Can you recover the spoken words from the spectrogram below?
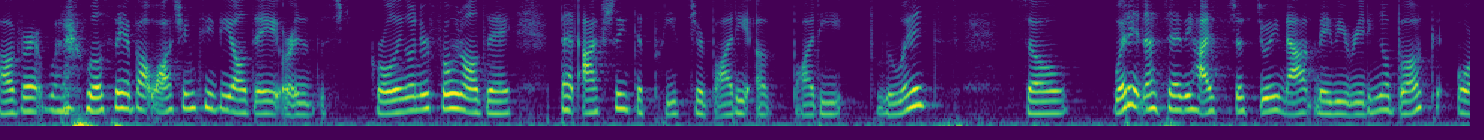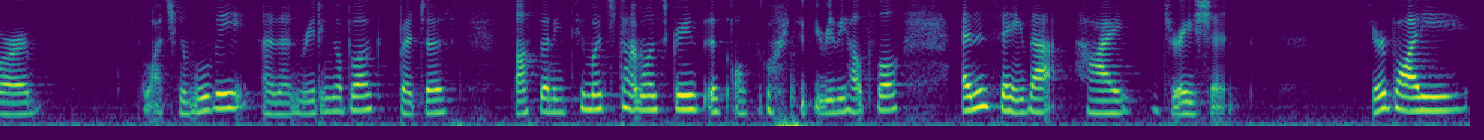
However, what I will say about watching TV all day or scrolling on your phone all day, that actually depletes your body of body fluids. So, wouldn't necessarily highly suggest doing that. Maybe reading a book or watching a movie and then reading a book, but just not spending too much time on screens is also going to be really helpful. And in saying that, hydration. Your body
